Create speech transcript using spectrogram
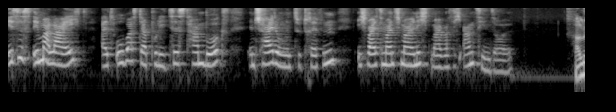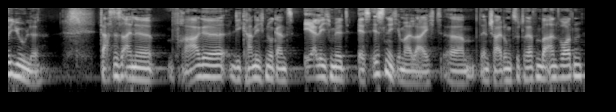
Ist es immer leicht, als oberster Polizist Hamburgs Entscheidungen zu treffen? Ich weiß manchmal nicht mal, was ich anziehen soll. Hallo Jule. Das ist eine Frage, die kann ich nur ganz ehrlich mit, es ist nicht immer leicht, ähm, Entscheidungen zu treffen, beantworten.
